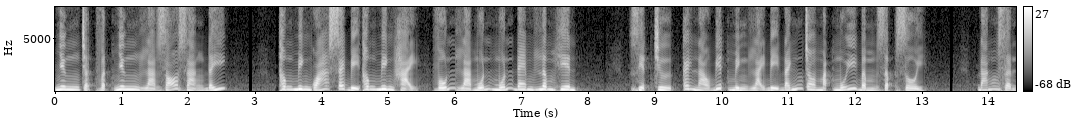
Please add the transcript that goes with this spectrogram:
nhưng chật vật nhưng là rõ ràng đấy. Thông minh quá sẽ bị thông minh hại, vốn là muốn muốn đem Lâm Hiên. Diệt trừ cái nào biết mình lại bị đánh cho mặt mũi bầm dập rồi. Đáng giận.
